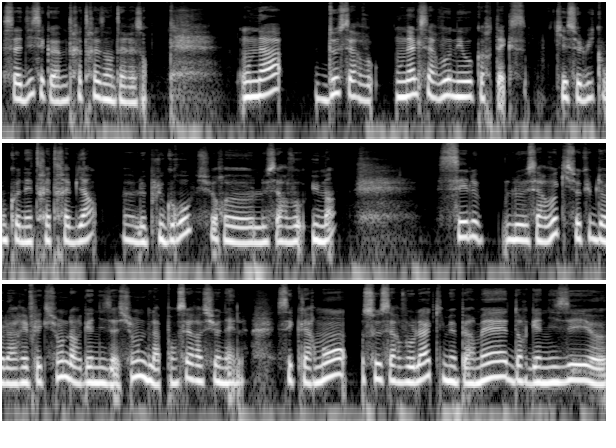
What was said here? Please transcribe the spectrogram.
Ça dit, c'est quand même très très intéressant. On a deux cerveaux. On a le cerveau néocortex, qui est celui qu'on connaît très très bien, euh, le plus gros sur euh, le cerveau humain. C'est le, cerveau qui s'occupe de la réflexion, de l'organisation, de la pensée rationnelle. C'est clairement ce cerveau-là qui me permet d'organiser euh,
